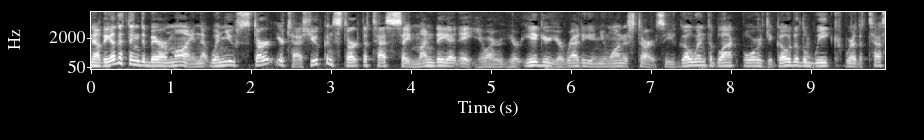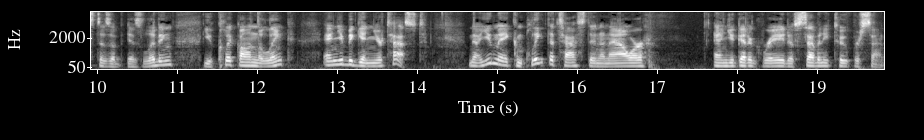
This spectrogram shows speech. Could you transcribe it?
Now, the other thing to bear in mind that when you start your test, you can start the test, say Monday at 8. You are, you're eager, you're ready, and you want to start. So you go into Blackboard, you go to the week where the test is, is living, you click on the link, and you begin your test. Now, you may complete the test in an hour, and you get a grade of 72%.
